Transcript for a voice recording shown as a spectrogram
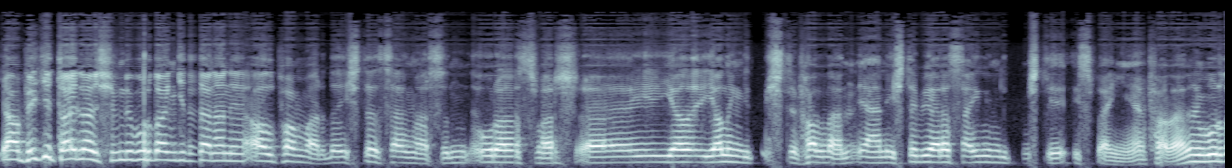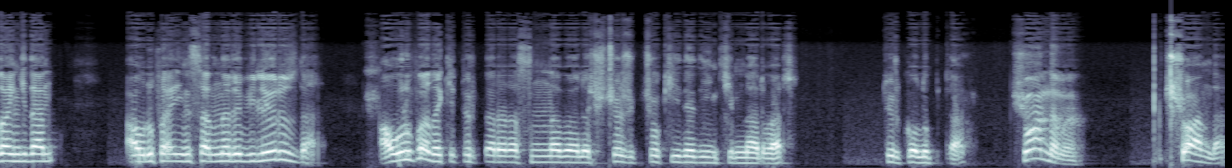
Ya peki Taylan şimdi buradan giden hani Alpan vardı işte sen varsın Uras var e, Yalın gitmişti falan yani işte bir ara Saygun gitmişti İspanya'ya falan hani buradan giden Avrupa insanları biliyoruz da Avrupa'daki Türkler arasında böyle şu çocuk çok iyi dediğin kimler var? Türk olup da. Şu anda mı? Şu anda.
